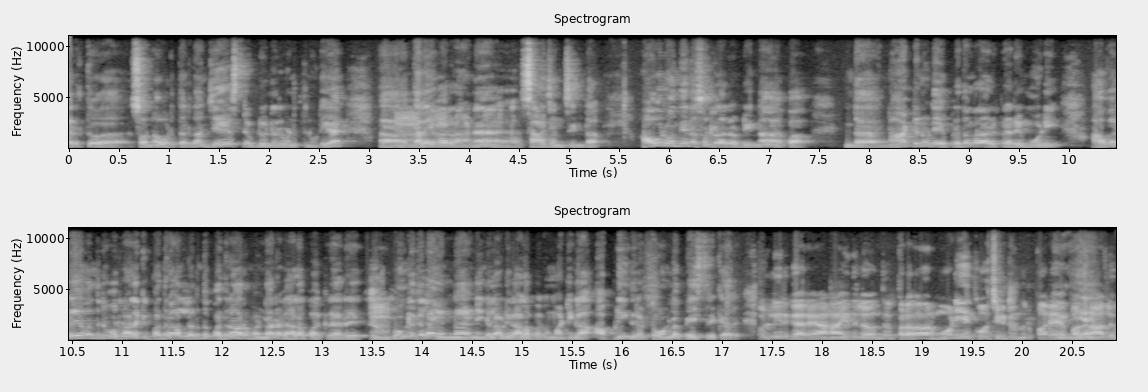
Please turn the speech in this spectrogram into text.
கருத்தை சொன்ன ஒருத்தர் தான் ஜேஎஸ்டபிள்யூ நிறுவனத்தினுடைய தலைவரான சாஜன் ஜிண்டா. அவர் வந்து என்ன சொல்றாரு அப்படின்னா அப்பா இந்த நாட்டினுடைய பிரதமராக இருக்கிறாரே மோடி. அவரே வந்துட்டு ஒரு நாளைக்கு பதினாலுல இருந்து பதினாறு மணி நேரம் வேலை பார்க்குறாரு. உங்களுக்கெல்லாம் என்ன? நீங்கெல்லாம் அப்படி வேலை பார்க்க மாட்டீங்களா? அப்படிங்கிற டோன்ல பேசியிருக்காரு. சொல்லியிருக்காரு. ஆனா இதுல வந்து பிரதமர் மோடியே கோச்சுக்கிட்டு இருந்திருப்பாரு. பதினாலு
